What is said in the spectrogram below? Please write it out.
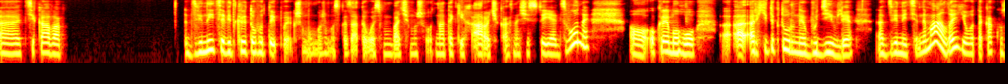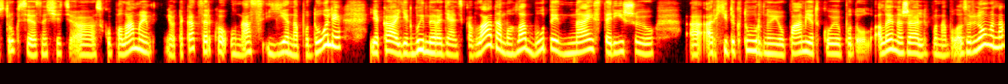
е, цікава дзвіниця відкритого типу, якщо ми можемо сказати. Ось ми бачимо, що от на таких арочках значить, стоять дзвони. О, окремого а, а- архітектурної будівлі дзвіниці немає, але є така конструкція значить, з куполами. І така церква у нас є на Подолі, яка, якби не радянська влада, могла бути найстарішою архітектурною пам'яткою Подолу. Але, на жаль, вона була зруйнована,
